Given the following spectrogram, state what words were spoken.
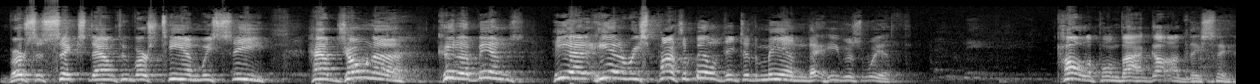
Verses 6 down through verse 10, we see how Jonah could have been, he had, he had a responsibility to the men that he was with. Call upon thy God, they said.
